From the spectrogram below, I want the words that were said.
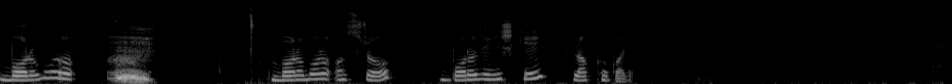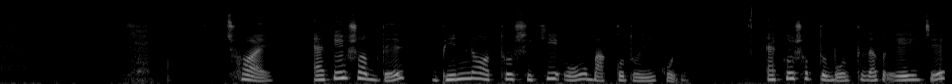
বড় বড় বড় বড় অস্ত্র বড় জিনিসকেই লক্ষ্য করে। ছয়, একই শব্দের ভিন্ন অর্থ শিখি ও বাক্য তৈরি করি। একই শব্দ বলতে দেখো, এই যে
